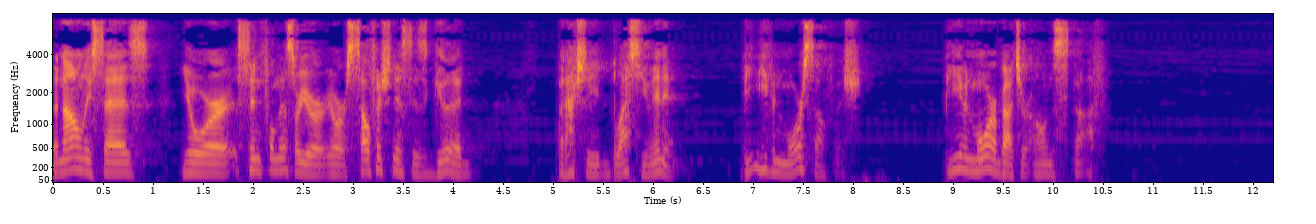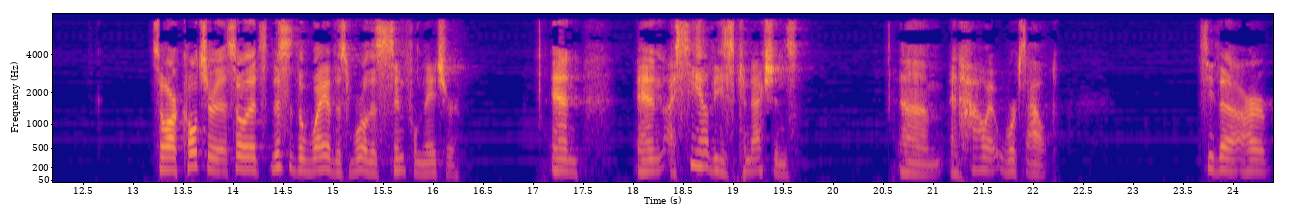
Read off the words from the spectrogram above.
that not only says your sinfulness or your, your selfishness is good, but actually bless you in it. Be even more selfish. Be even more about your own stuff. So our culture, so this is the way of this world, this sinful nature. And, and I see how these connections, um, and how it works out. See, the, our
